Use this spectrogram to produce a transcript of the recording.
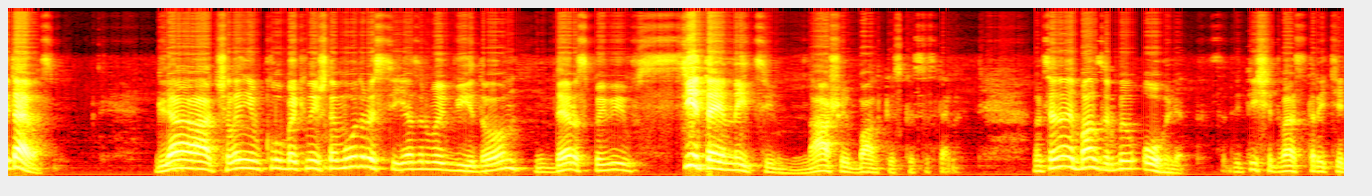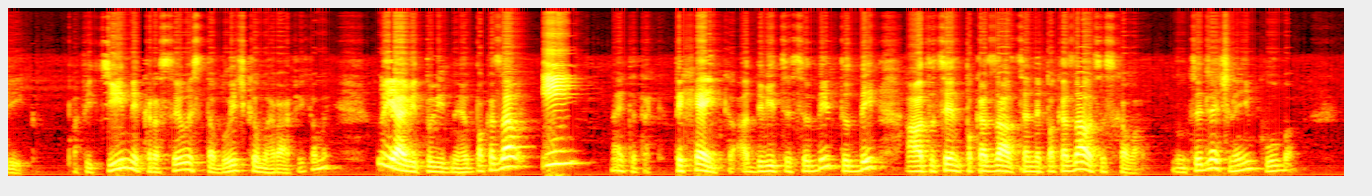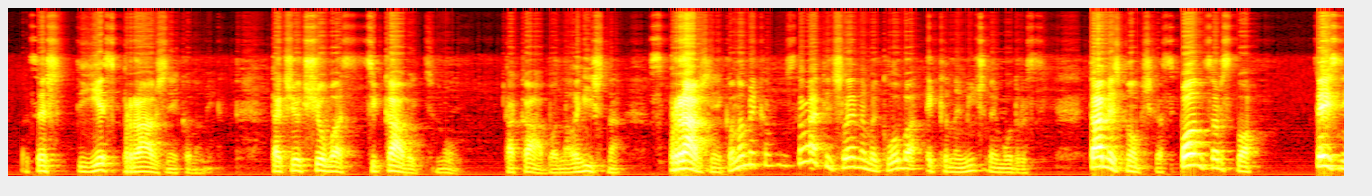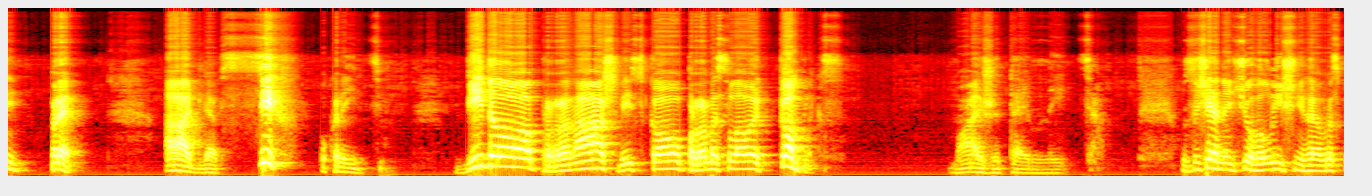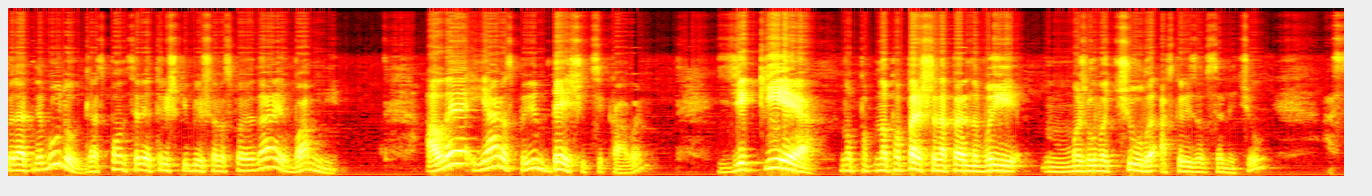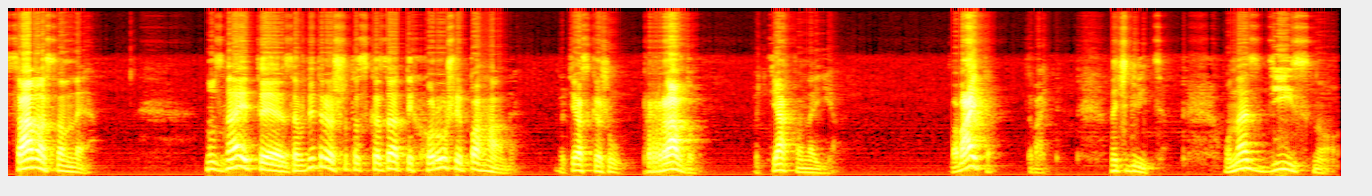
Вітаю вас! Для членів клубу книжної мудрості я зробив відео, де розповів всі таємниці нашої банківської системи. Національний банк зробив огляд. Це 2023 рік. Офіційний, красивий, з табличками, графіками. Ну, я відповідно його показав і, знаєте так, тихенько, а дивіться сюди, туди, а от оце він показав, це не показав, це сховав. Ну, це для членів клубу. Це ж є справжня економіка. Так що якщо вас цікавить, ну, така або аналогічна справжня економіка, ставайте членами клуба економічної мудрості. Там є кнопочка спонсорство. Тисніть вперед. А для всіх українців відео про наш військово-промисловий комплекс. Майже таємниця. Звичайно, нічого лишнього я вам розповідати не буду. Для спонсорів я трішки більше розповідаю, вам ні. Але я розповім дещо цікаве, яке, ну, ну, по-перше, напевно, ви, можливо, чули, а скоріше за все не чули. А саме основне, ну, знаєте, завжди треба щось сказати хороше і погане. От я скажу правду, от як вона є. Давайте? Давайте. Значить, дивіться. У нас дійсно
